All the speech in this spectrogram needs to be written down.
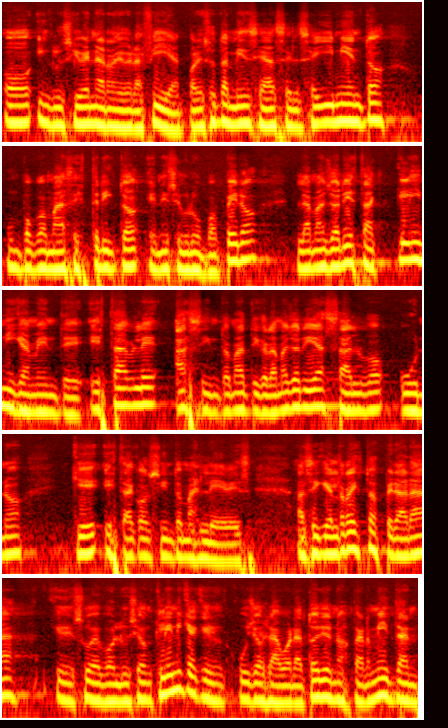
o inclusive en la radiografía. Por eso también se hace el seguimiento un poco más estricto en ese grupo. Pero la mayoría está clínicamente estable, asintomático la mayoría, salvo uno que está con síntomas leves. Así que el resto esperará que su evolución clínica, que, cuyos laboratorios nos permitan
